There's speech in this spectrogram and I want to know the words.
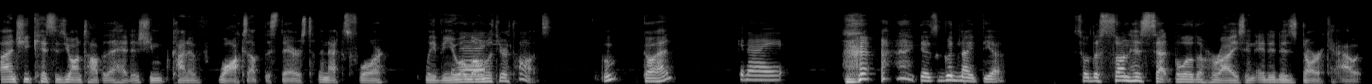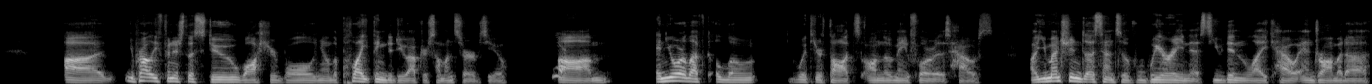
Uh, and she kisses you on top of the head as she kind of walks up the stairs to the next floor, leaving you Good alone with your thoughts. Oh, go ahead. Good night. yes, good night, dear. So the sun has set below the horizon and it is dark out. Uh, you probably finish the stew, wash your bowl, you know, the polite thing to do after someone serves you. Yeah. Um, and you are left alone with your thoughts on the main floor of this house. Uh, you mentioned a sense of weariness. You didn't like how Andromeda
